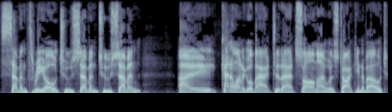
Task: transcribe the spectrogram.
730 2727. I kind of want to go back to that psalm I was talking about.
